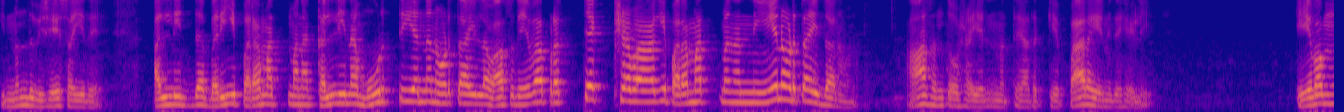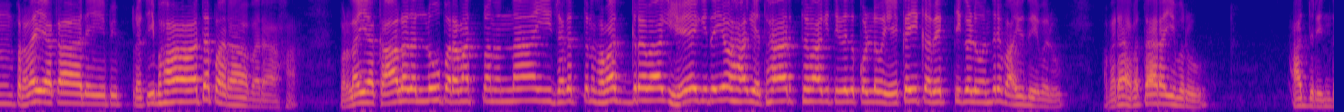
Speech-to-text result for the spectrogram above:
ಇನ್ನೊಂದು ವಿಶೇಷ ಇದೆ. ಅಲ್ಲಿದ್ದ ಬರೀ ಪರಮಾತ್ಮನ ಕಲ್ಲಿನ ಮೂರ್ತಿಯನ್ನ ನೋಡ್ತಾ ಇಲ್ಲ ವಾಸುದೇವ, ಪ್ರತ್ಯಕ್ಷವಾಗಿ ಪರಮಾತ್ಮನನ್ನೇ ನೋಡ್ತಾ ಇದ್ದಾನವನು ಆ ಸಂತೋಷ ಏನ್ ಮತ್ತೆ ಅದಕ್ಕೆ ಪಾರ ಏನಿದೆ ಹೇಳಿ? ಏವಂ ಪ್ರಳಯ ಕಾಲೇಪಿ ಪ್ರತಿಭಾತ ಪರಾವರಾಹ. ಪ್ರಳಯ ಕಾಲದಲ್ಲೂ ಪರಮಾತ್ಮನನ್ನ ಈ ಜಗತ್ತನ್ನು ಸಮಗ್ರವಾಗಿ ಹೇಗಿದೆಯೋ ಹಾಗೆ ಯಥಾರ್ಥವಾಗಿ ತಿಳಿದುಕೊಳ್ಳುವ ಏಕೈಕ ವ್ಯಕ್ತಿಗಳು ಅಂದರೆ ವಾಯುದೇವರು, ಅವರ ಅವತಾರ ಇವರು. ಆದ್ದರಿಂದ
